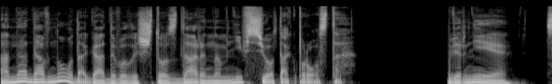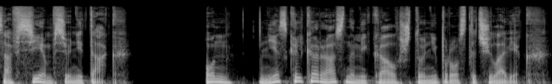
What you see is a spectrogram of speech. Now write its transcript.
Она давно догадывалась, что с Дарреном не все так просто. Вернее, совсем все не так. Он несколько раз намекал, что не просто человек.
